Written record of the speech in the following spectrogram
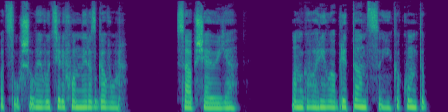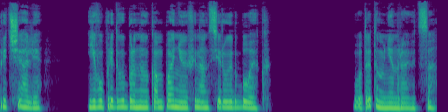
Подслушала его телефонный разговор. Сообщаю я. Он говорил о британце и каком-то причале. Его предвыборную кампанию финансирует Блэк. «Вот это мне нравится»,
